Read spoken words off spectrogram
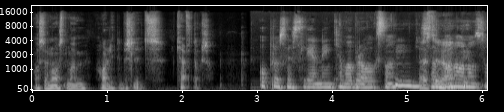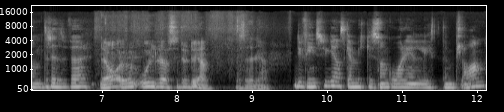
Och så måste man ha lite beslutskraft också. Och processledning kan vara bra också. Mm. Så att man har någon som driver. Ja, och hur löser du det, Cecilia? Det finns ju ganska mycket som går enligt en plan.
